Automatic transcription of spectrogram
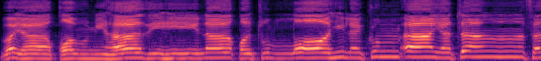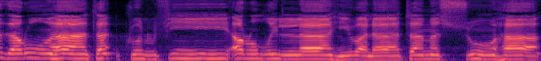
ويا قوم هذه ناقة الله لكم آية فذروها تأكل في أرض الله ولا تمسوها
